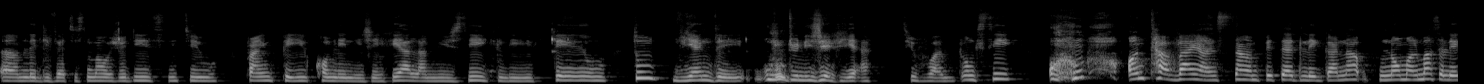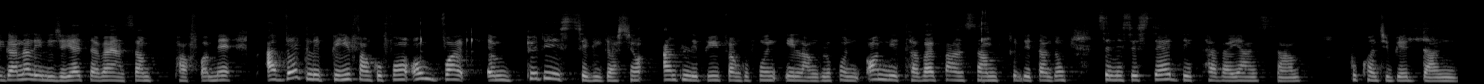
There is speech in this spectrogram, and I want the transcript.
um, les divertissements. Aujourd'hui, si tu un pays comme le Nigeria, la musique, les films, tout vient de, du Nigeria, tu vois. Donc, si on, on travaille ensemble, peut-être les Ghana, normalement, c'est les Ghana, les Nigeria travaillent ensemble parfois, mais avec les pays francophones, on voit un peu de ségrégation entre les pays francophones et l'anglophone. On ne travaille pas ensemble tout le temps, donc c'est nécessaire de travailler ensemble pour contribuer dans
